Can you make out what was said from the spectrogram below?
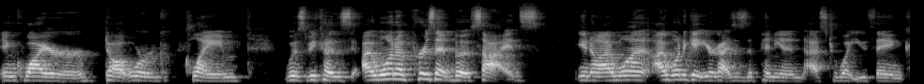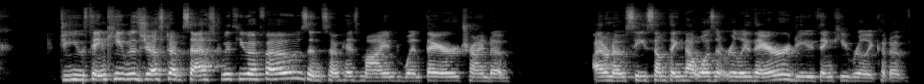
inquirer.org claim was because I want to present both sides. You know, I want I want to get your guys' opinion as to what you think. Do you think he was just obsessed with UFOs and so his mind went there trying to I don't know, see something that wasn't really there? Or do you think he really could have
